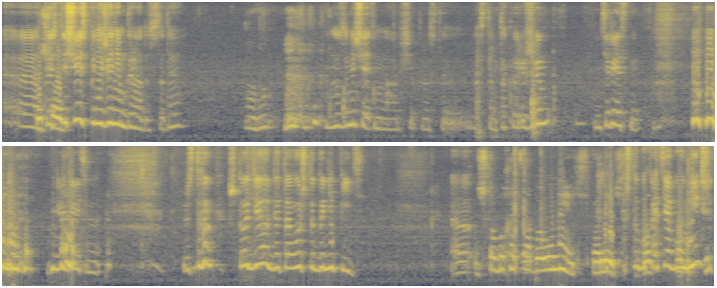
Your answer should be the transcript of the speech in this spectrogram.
Э, еще... То есть еще и с понижением градуса, да? Ага. Ну, замечательно вообще просто. У вас там такой режим интересный. Неудивительно. Что, что делать для того, чтобы не пить? Э, чтобы хотя бы уменьшить количество. Чтобы вот, хотя бы уменьшить.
